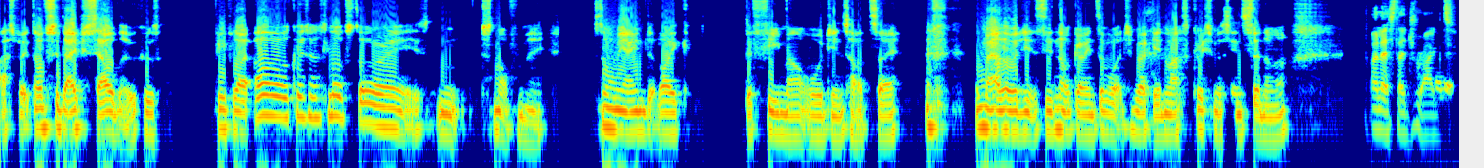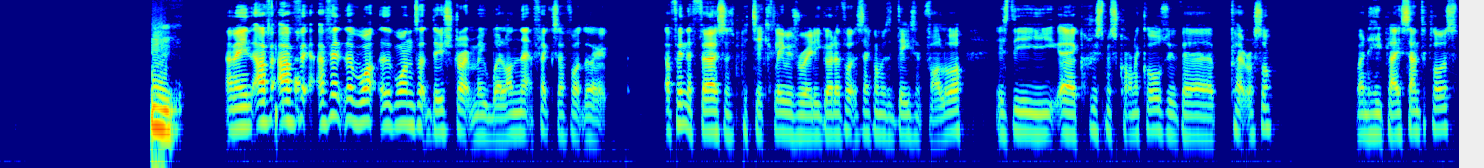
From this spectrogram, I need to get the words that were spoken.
aspect. Obviously, they sell though because people are like, oh, Christmas love story. It's just not for me. It's normally aimed at like the female audience. I'd say the male audience is not going to watch fucking Last Christmas in cinema. Unless they're dragged. Hmm. I mean, I've, I've, I think the the ones that do strike me well on Netflix, I thought the, I think the first one particularly was really good. I thought the second one was a decent follow up. Is the uh, Christmas Chronicles with uh, Kurt Russell when he plays Santa Claus.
